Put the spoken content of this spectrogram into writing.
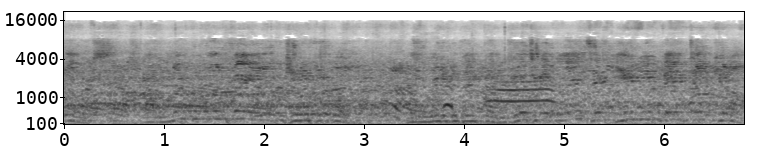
Athletics, our number one fan of Virginia football. When you're ready to thank them, go to AtlanticUnionBank.com.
